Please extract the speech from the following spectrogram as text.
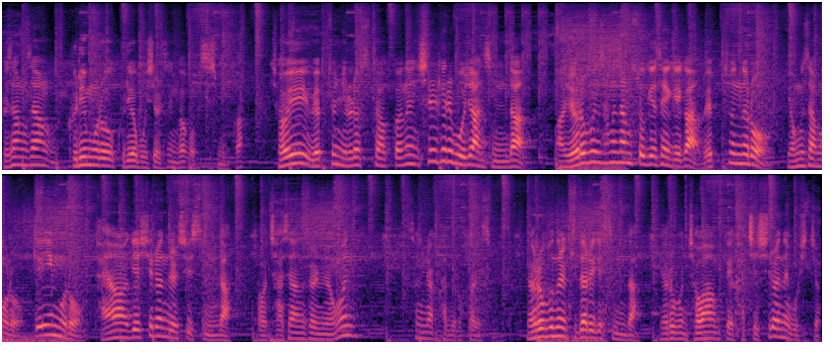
그 상상 그림으로 그려보실 생각 없으십니까? 저희 웹툰 일러스트 학과는 실기를 보지 않습니다. 아, 여러분 상상 속의 세계가 웹툰으로, 영상으로, 게임으로 다양하게 실현될 수 있습니다. 더 자세한 설명은 생략하도록 하겠습니다. 여러분을 기다리겠습니다. 여러분 저와 함께 같이 실현해 보시죠.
